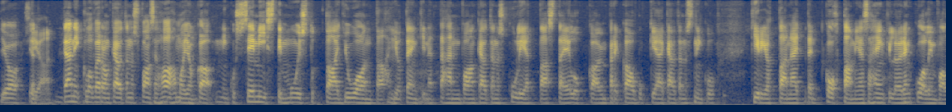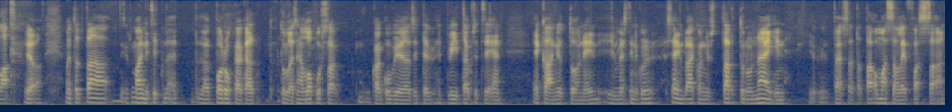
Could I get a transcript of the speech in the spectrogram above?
Joo, sijaan. ja Danny Clover on käytännössä vaan se hahmo, joka niin kuin semisti muistuttaa juonta mm. jotenkin, että hän vaan käytännössä kuljettaa sitä elukkaa ympäri kaupunkia ja käytännössä niin kuin kirjoittaa näiden kohtaamiensa henkilöiden kuolinvalat. Joo, mutta tota, mainitsit että porukka, joka tulee sen lopussa mukaan kuvioon ja sitten viittaukset siihen ekaan juttuun, niin ilmeisesti niin Shane Black on just tarttunut näihin tässä tota, omassa leffassaan.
